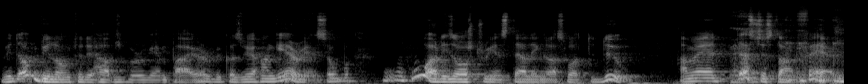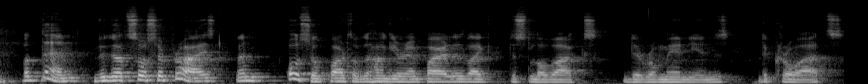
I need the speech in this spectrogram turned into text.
we don't belong to the Habsburg Empire because we are Hungarians so who are these Austrians telling us what to do I mean, that's just unfair. But then we got so surprised when also part of the Hungarian Empire, there's like the Slovaks, the Romanians, the Croats,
